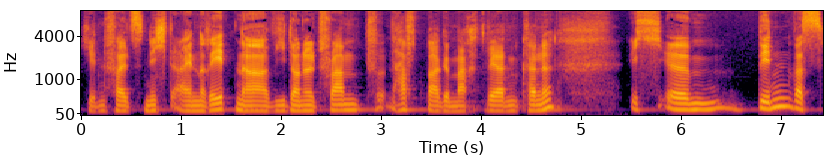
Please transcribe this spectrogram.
jedenfalls nicht ein Redner wie Donald Trump haftbar gemacht werden könne. Ich ähm, bin, was,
